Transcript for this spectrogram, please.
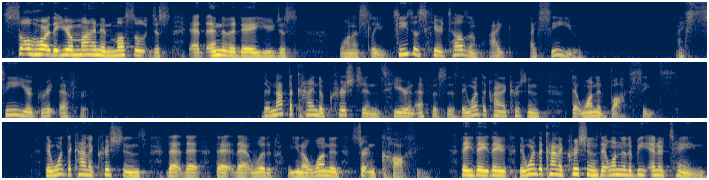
so hard that your mind and muscle just, at the end of the day, you just want to sleep. Jesus here tells them, I, I see you. I see your great effort. They're not the kind of Christians here in Ephesus. They weren't the kind of Christians that wanted box seats. They weren't the kind of Christians that, that, that, that would, you know, wanted certain coffee. They, they, they, they weren't the kind of Christians that wanted to be entertained.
